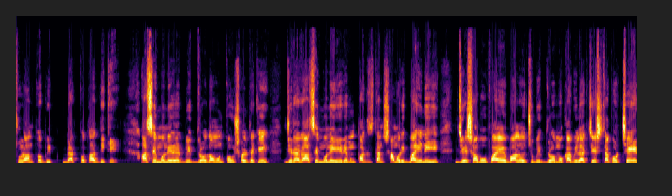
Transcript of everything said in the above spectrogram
চূড়ান্ত ব্যর্থতার দিকে। আসিম মুনিরের বিদ্রোহ দমন কৌশলটা কি? জেনারেল আসিম মুনির এবং পাকিস্তান সামরিক বাহিনী যেসব উপায়ে বালোচ বিদ্রোহ মোকাবিলার চেষ্টা করছেন,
